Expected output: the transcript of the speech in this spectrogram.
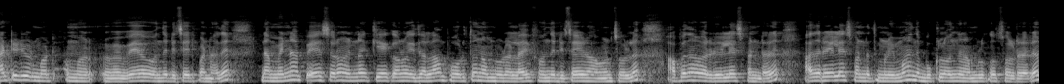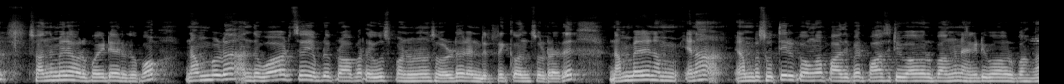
ஆட்டிடியூட் மட்டும் நம்ம வே வந்து டிசைட் பண்ணாது. நம்ம என்ன பேசுகிறோம் என்ன கேட்குறோம் இதெல்லாம் பொறுத்தும் நம்மளோட லைஃப் வந்து டிசைட் ஆகும்னு சொல்லி. அப்போ தான் அவர் ரியலைஸ் பண்ணுறாரு அதை ரியலைஸ் பண்ணுறது மூலிமா இந்த புக்கில் வந்து நம்மளுக்கும் சொல்கிறாரு ஸோ அந்தமாரி அவர் போயிட்டே இருக்கப்போ நம்மளோட அந்த வேர்ட்ஸை எப்படி ப்ராப்பராக யூஸ் பண்ணணும்னு சொல்லிட்டு ரெண்டு ட்ரிக் வந்து சொல்கிறாரு நம்மளே நம் ஏன்னா நம்ம சுற்றி இருக்கவங்க பாதி பேர் பாசிட்டிவாகவும் இருப்பாங்க நெகட்டிவாகவும் இருப்பாங்க.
